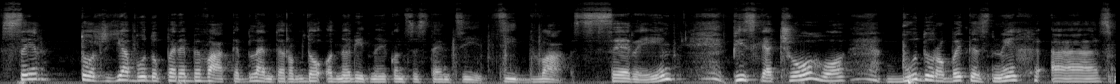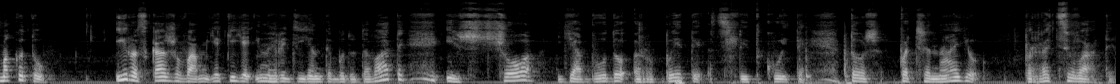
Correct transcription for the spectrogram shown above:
сир. Тож я буду перебивати блендером до однорідної консистенції ці два сири, після чого буду робити з них е, смакоту. І розкажу вам, які я інгредієнти буду давати і що я буду робити. Слідкуйте. Тож починаю працювати.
